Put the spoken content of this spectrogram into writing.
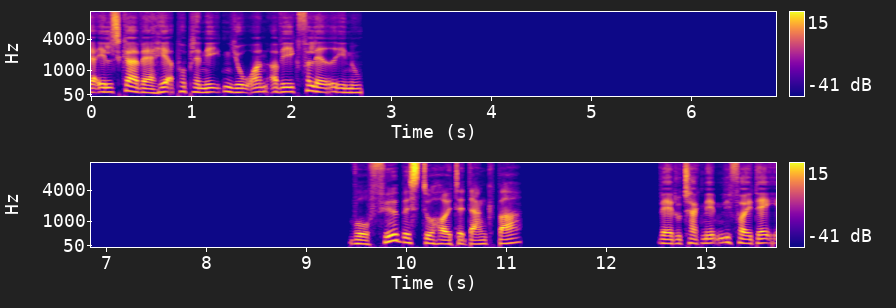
Jeg elsker at være her på planeten Jorden og vil ikke forlade endnu. Wofür bist du heute dankbar? Hvad er du taknemmelig for i dag?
